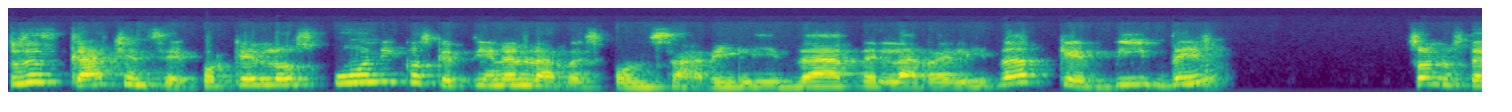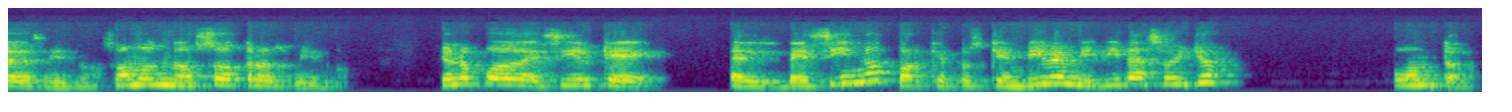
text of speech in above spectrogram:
Entonces, cáchense, porque los únicos que tienen la responsabilidad de la realidad que viven son ustedes mismos, somos nosotros mismos. Yo no puedo decir que el vecino, porque pues quien vive mi vida soy yo. Punto.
